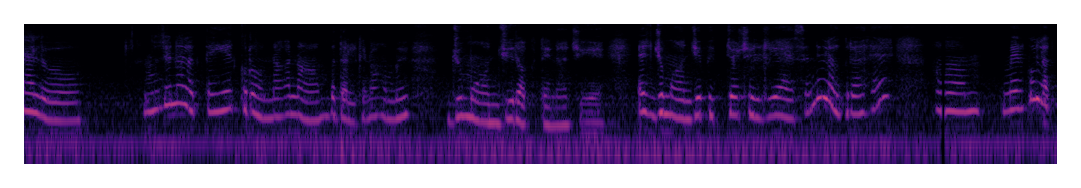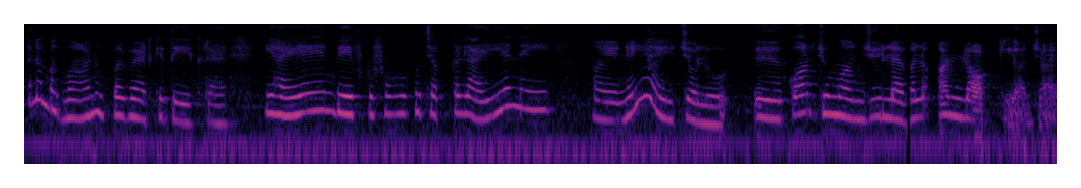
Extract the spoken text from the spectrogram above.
हेलो मुझे ना लगता है ये कोरोना का नाम बदल के ना हमें जुमानजी रख देना चाहिए। एक जुमानजी पिक्चर चल रही है ऐसा नहीं लग रहा है? आ, मेरे को लगता है ना भगवान ऊपर बैठ के देख रहा है। कि हाय बेवकूफ़ों को कुछ अक्कल आई या नहीं? आई नहीं आई चलो। एक और जुमानजी लेवल अनलॉक किया जाए।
